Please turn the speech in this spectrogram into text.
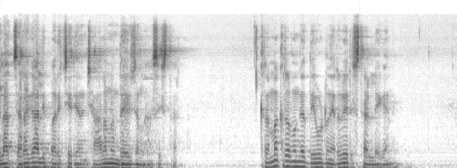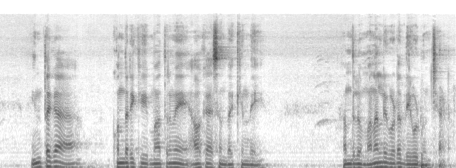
ఇలా జరగాలి పరిచర్య అని చాలామంది దైవజనులు ఆశిస్తారు. క్రమక్రమంగా దేవుడు నెరవేరుస్తాడులే కానీ ఇంతగా కొందరికి మాత్రమే అవకాశం దక్కింది. అందులో మనల్ని కూడా దేవుడు ఉంచాడు.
